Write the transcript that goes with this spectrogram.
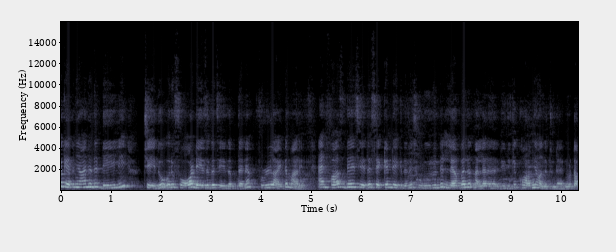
ഓക്കെ അപ്പം ഞാനിത് ഡെയിലി ചെയ്തു. ഒരു ഫോർ ഡേയ്സ് ഒക്കെ ചെയ്തപ്പോൾ തന്നെ ഫുള്ളായിട്ട് മാറി. ആൻഡ് ഫസ്റ്റ് ഡേ ചെയ്ത് സെക്കൻഡ് ഡേക്ക് തന്നെ ചുടൂരിന്റെ ലെവൽ നല്ല രീതിക്ക് കുറഞ്ഞു വന്നിട്ടുണ്ടായിരുന്നു കേട്ടോ.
